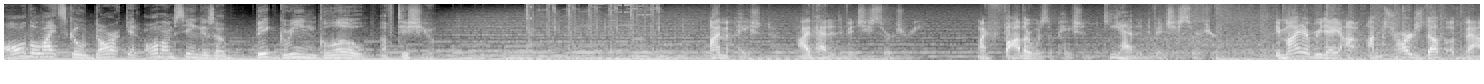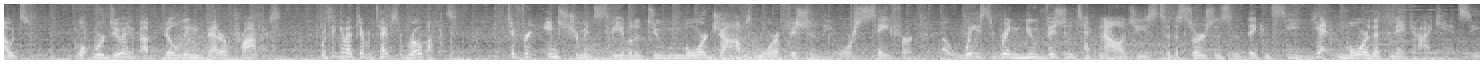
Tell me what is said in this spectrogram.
All the lights go dark and all I'm seeing is a big green glow of tissue. I'm a patient. I've had a Da Vinci surgery. My father was a patient. He had a Da Vinci surgery. In my everyday, I'm charged up about what we're doing, about building better products. We're thinking about different types of robots, different instruments to be able to do more jobs more efficiently or safer, uh, ways to bring new vision technologies to the surgeons so that they can see yet more that the naked eye can't see,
